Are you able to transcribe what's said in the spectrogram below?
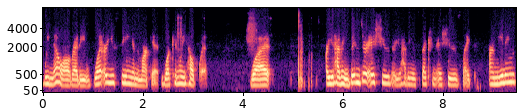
we know already what are you seeing in the market? What can we help with? What are you having BINSR issues? Are you having inspection issues? Like our meetings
